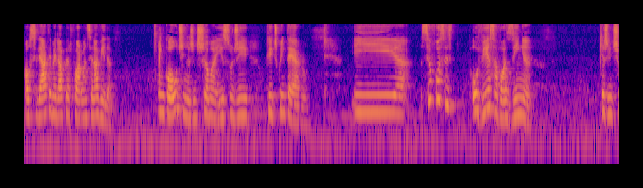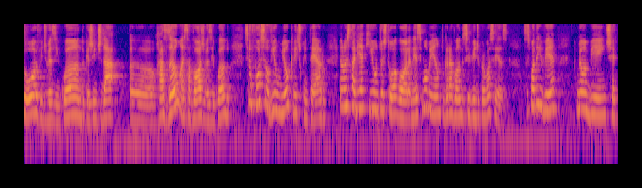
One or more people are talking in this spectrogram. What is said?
auxiliar a ter melhor performance na vida. Em coaching, a gente chama isso de crítico interno. E se eu fosse ouvir essa vozinha que a gente ouve de vez em quando, que a gente dá uh, razão a essa voz de vez em quando, se eu fosse ouvir o meu crítico interno, eu não estaria aqui onde eu estou agora, nesse momento, gravando esse vídeo para vocês. Vocês podem ver que meu ambiente é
